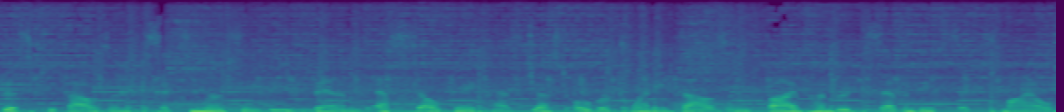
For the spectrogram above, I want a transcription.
This 2006 Mercedes-Benz SLK has just over 20,576 miles.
